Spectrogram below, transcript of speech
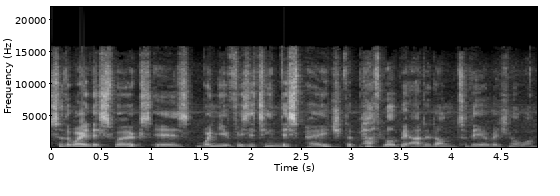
So the way this works is when you're visiting this page, the path will be added on to the original one.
